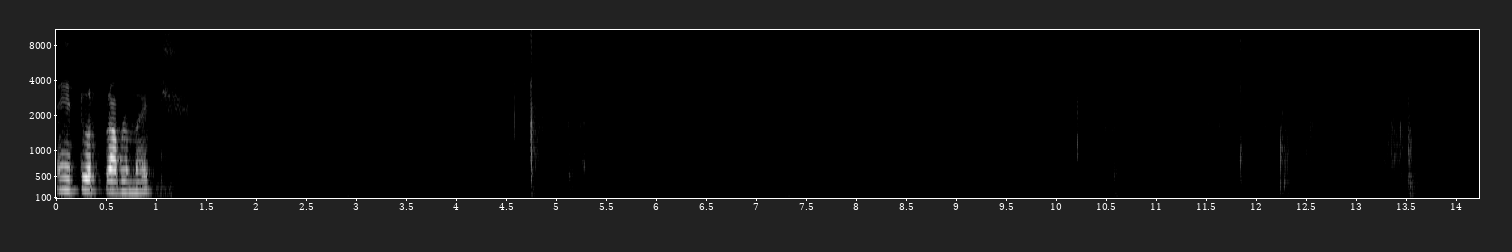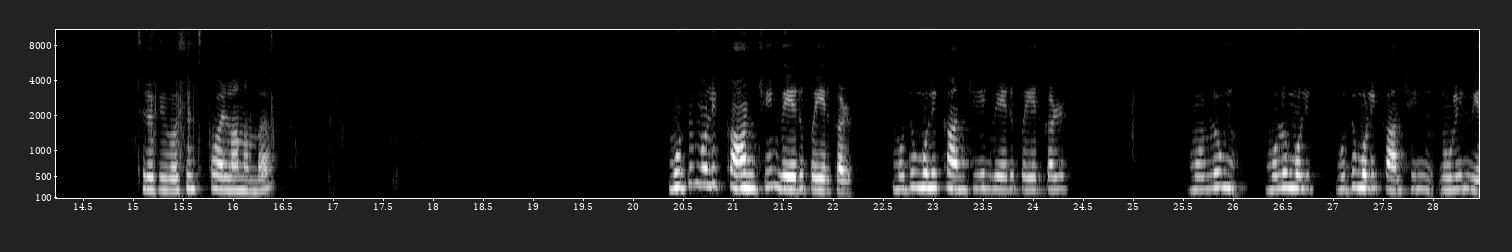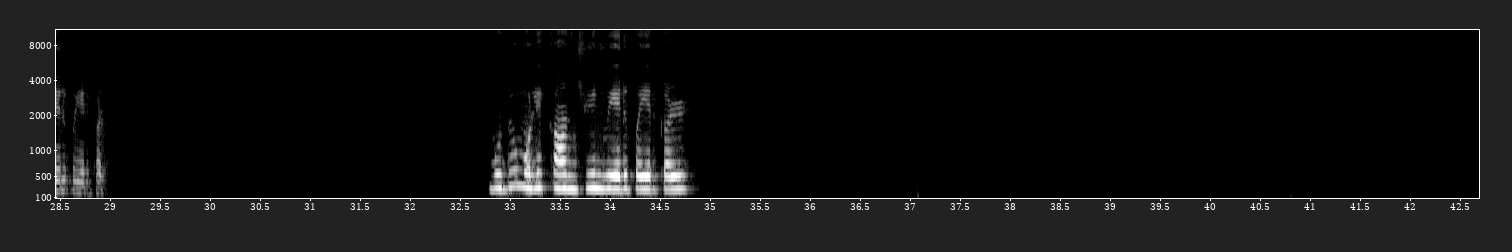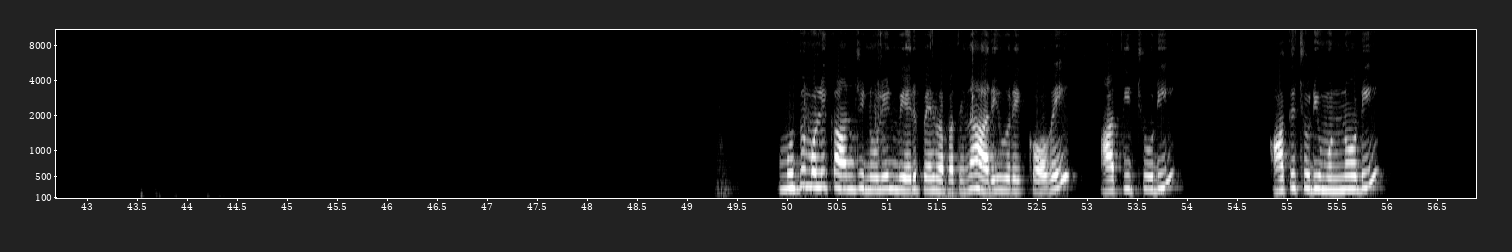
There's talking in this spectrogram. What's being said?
Network problem ஆயிடுச்சு. சரி okay questions போயிடலாம் நம்ம. முதுமொழி காஞ்சியின் வேறு பெயர்கள். முதுமொழி காஞ்சியின் வேறு பெயர்கள். முழு முழுமொழி முதுமொழி காஞ்சியின் நூலின் வேறு பெயர்கள். முதுமொழி காஞ்சியின் வேறு பெயர்கள்? முதுமொழி காஞ்சி நூலின் வேறு பெயர்கள் பார்த்தீங்கன்னா அறிவுரை கோவை ஆத்திச்சூடி ஆத்திச்சூடி முன்னோடி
